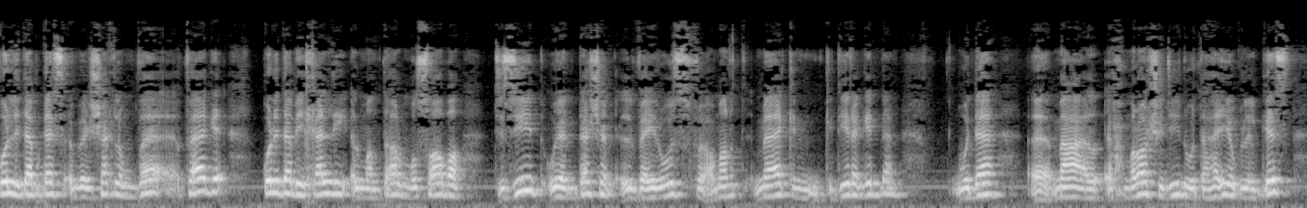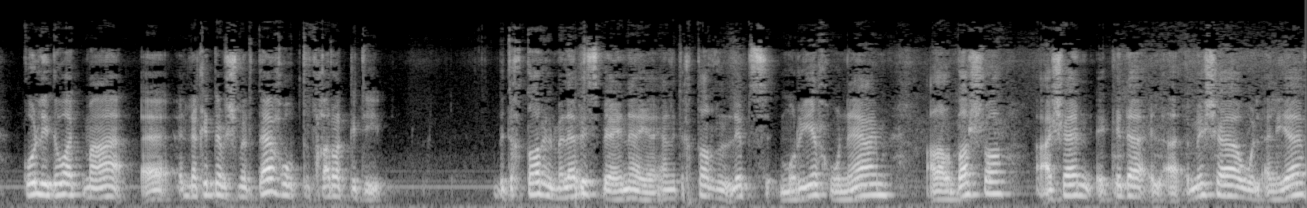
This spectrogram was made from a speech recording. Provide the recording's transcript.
كل ده. بشكل مفاجئ كل ده بيخلي المنطقة المصابة تزيد وينتشر الفيروس في أماكن- كتيرة جدا. وده آه، مع احمرار شديد وتهيج للجسم. كل دوت مع آه، إنك أنت مش مرتاح وبتتحرك كتير. بتختار الملابس بعناية. يعني تختار لبس مريح وناعم على البشرة عشان كده الأقمشة والألياف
